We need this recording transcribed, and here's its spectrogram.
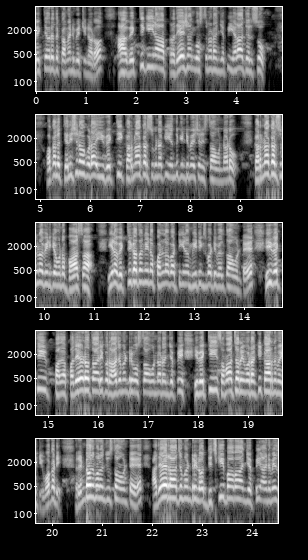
వ్యక్తి ఎవరైతే కమెంట్ పెట్టినాడో ఆ వ్యక్తికి ఈయన ఆ ప్రదేశానికి వస్తున్నాడు అని చెప్పి ఎలా తెలుసు? ఒకవేళ తెలిసినా కూడా ఈ వ్యక్తి కరుణాకర్ సుగుణకి ఎందుకు ఇంటిమేషన్ ఇస్తా ఉన్నాడు? కరుణాకర్ సుగుణ వీనికి ఏమన్నా భాష ఈయన వ్యక్తిగతంగా ఈయన పనుల బట్టి ఈయన మీటింగ్స్ బట్టి వెళ్తా ఉంటే ఈ వ్యక్తి పద పదిహేడో తారీఖు రాజమండ్రి వస్తా ఉన్నాడు అని చెప్పి ఈ వ్యక్తి సమాచారం ఇవ్వడానికి కారణం ఏంటి? ఒకటి రెండోది మనం చూస్తా ఉంటే అదే రాజమండ్రిలో దిచ్కీ బాబా అని చెప్పి ఆయన మీద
